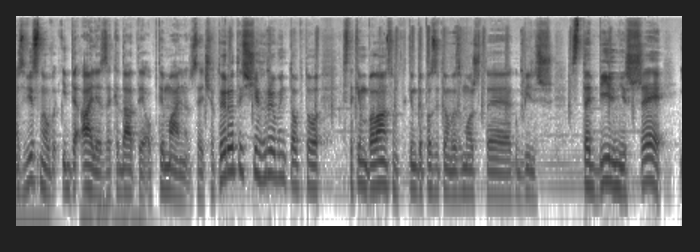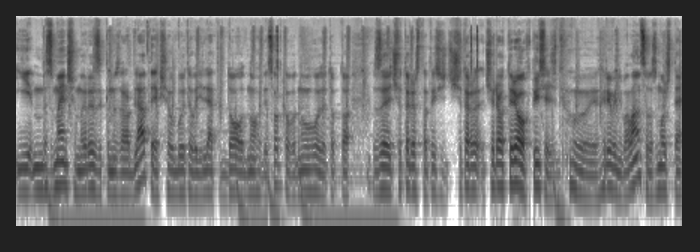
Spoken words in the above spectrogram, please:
Звісно, в ідеалі закидати оптимально це 4 тисячі гривень. Тобто з таким балансом, з таким депозитом ви зможете більш стабільніше і з меншими ризиками заробляти, якщо ви будете виділяти до 1% в одну угоду. Тобто з 400 тисяч 4 тисяч гривень балансу ви зможете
